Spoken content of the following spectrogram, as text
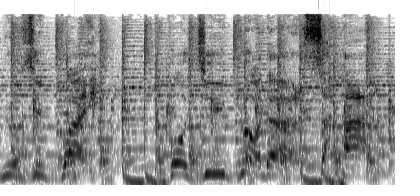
Music by Koji Brothers.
